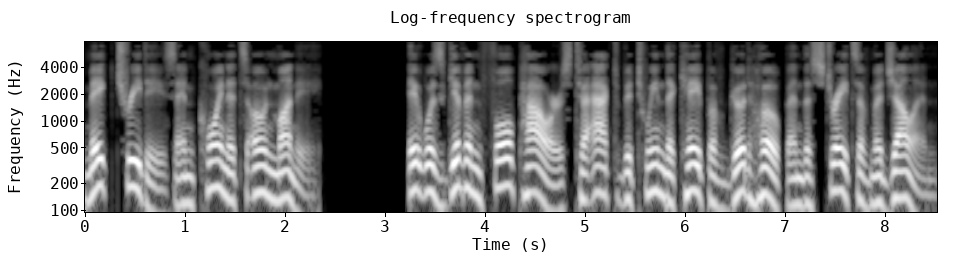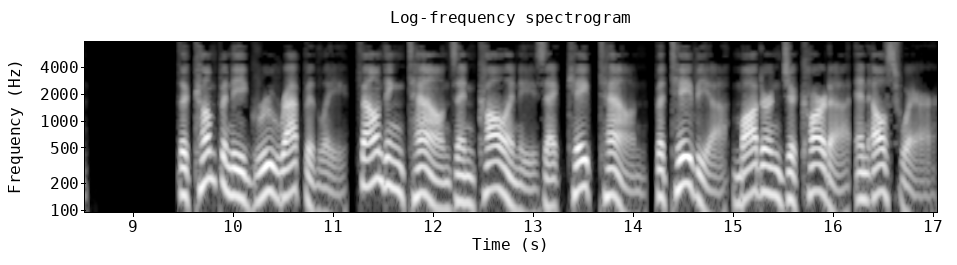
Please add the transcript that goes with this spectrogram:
make treaties and coin its own money. It was given full powers to act between the Cape of Good Hope and the Straits of Magellan. The company grew rapidly, founding towns and colonies at Cape Town, Batavia modern Jakarta and elsewhere.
